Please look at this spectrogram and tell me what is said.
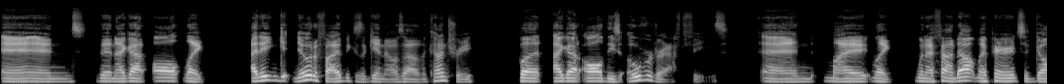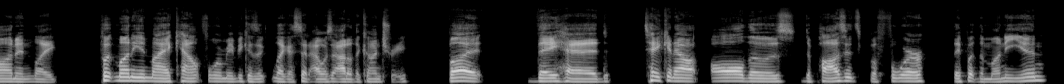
And then I got all like, I didn't get notified because again, I was out of the country, but I got all these overdraft fees. And my, like, when I found out my parents had gone and like put money in my account for me because, like I said, I was out of the country but they had taken out all those deposits before they put the money in.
